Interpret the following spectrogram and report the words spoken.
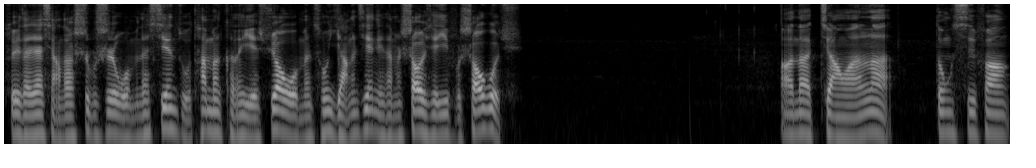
所以大家想到是不是我们的先祖他们可能也需要我们从阳间给他们烧一些衣服烧过去？好，那讲完了东西方。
